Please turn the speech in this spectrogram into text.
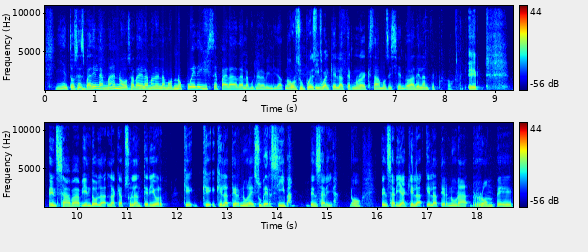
Sí, entonces va de la mano, o sea, va de la mano el amor, no puede ir separada la vulnerabilidad, ¿no? Por supuesto. Igual que la ternura que estábamos diciendo. Adelante, por favor. Eh, pensaba, viendo la, cápsula anterior, que, que, la ternura es subversiva, pensaría, ¿no? Pensaría que la, que la ternura rompe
